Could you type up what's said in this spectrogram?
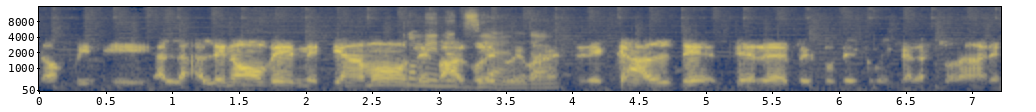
No? Quindi alla- alle 9 mettiamo Come le valvole azienda. dovevano essere calde per, per poter cominciare a suonare.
